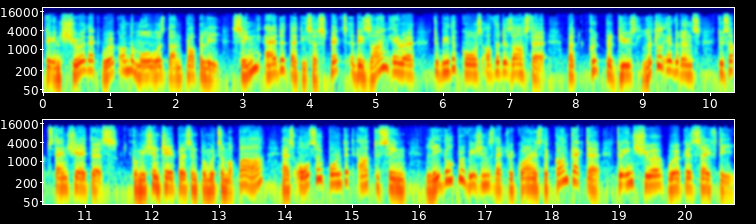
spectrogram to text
to ensure that work on the mall was done properly. Singh added that he suspects a design error to be the cause of the disaster, but could produce little evidence to substantiate this. Commission Chairperson Phumudzo Maphaha has also pointed out to Singh legal provisions that requires the contractor to ensure workers' safety.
